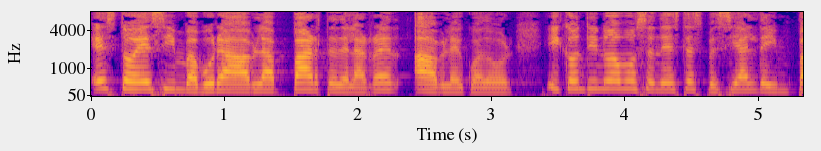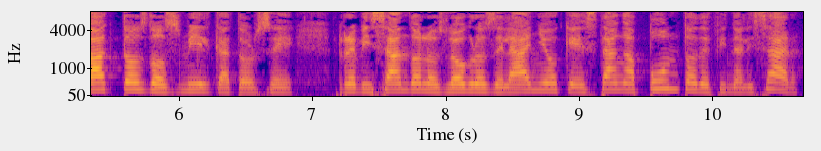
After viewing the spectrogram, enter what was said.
Esto es Imbabura Habla, parte de la red Habla Ecuador, y continuamos en este especial de Impactos 2014, revisando los logros del año que están a punto de finalizar.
